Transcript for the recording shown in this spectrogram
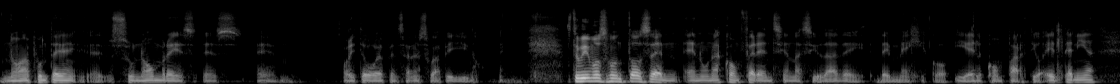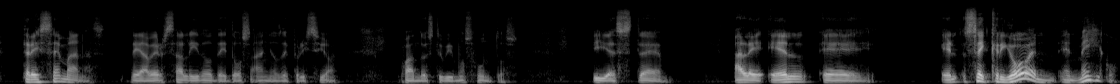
no apunté eh, su nombre, es, es em, ahorita voy a pensar en su apellido. Estuvimos juntos en, en, una conferencia en la Ciudad de, de México y él compartió, él tenía tres semanas de haber salido de dos años de prisión cuando estuvimos juntos. Y este, Ale, él, eh, él se crió en, en México.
